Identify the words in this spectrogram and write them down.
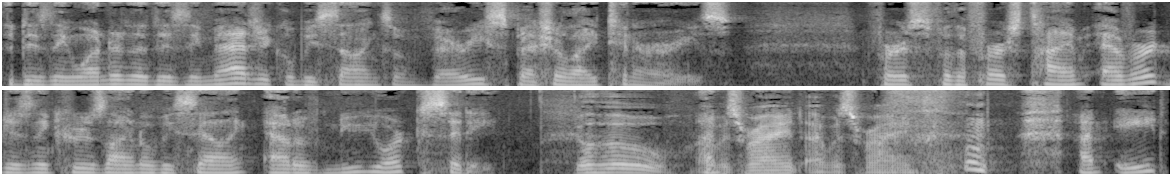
The Disney Wonder and the Disney Magic will be selling some very special itineraries. First, for the first time ever, Disney Cruise Line will be sailing out of New York City Woohoo! I was right. I was right. on eight,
